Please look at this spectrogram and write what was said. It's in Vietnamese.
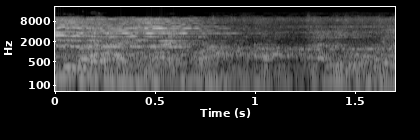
ที่บันไดซ้ายขวาครับและลงด้านล่าง ้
